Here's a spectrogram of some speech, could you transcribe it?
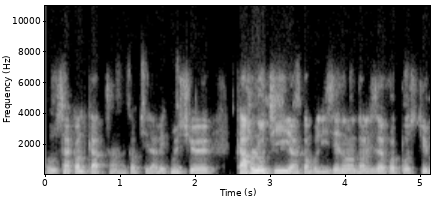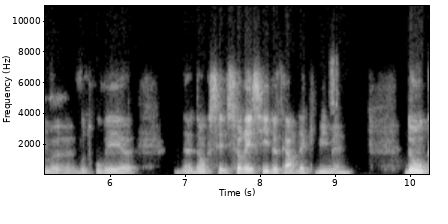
ou 54, hein, quand il avec monsieur Carlotti, quand vous lisez dans, les œuvres posthumes, euh, vous trouvez euh, euh, donc ce récit de Kardec lui-même. Donc,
